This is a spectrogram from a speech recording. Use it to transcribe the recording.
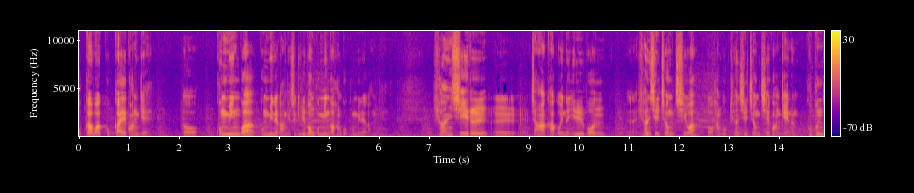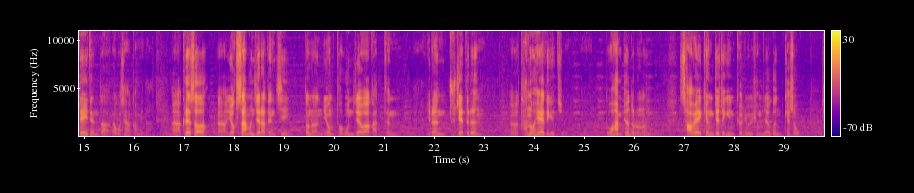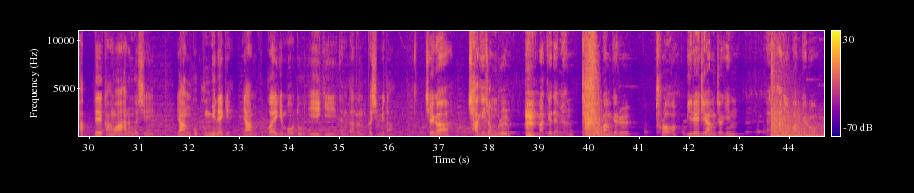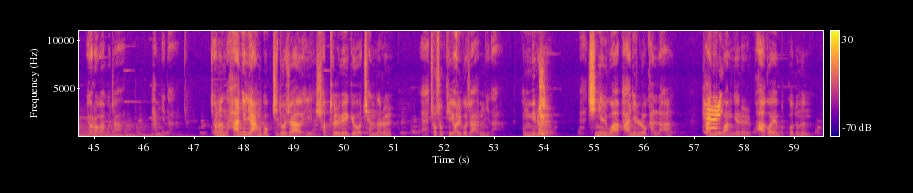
국가와 국가의 관계, 또 국민과 국민의 관계, 즉 일본 국민과 한국 국민의 관계, 현실을 에, 장악하고 있는 일본 에, 현실 정치와 또 한국 현실 정치의 관계는 구분돼야 된다라고 생각합니다. 아, 그래서 어, 역사 문제라든지 또는 영토 문제와 같은 이런 주제들은 어, 단호해야 되겠죠. 또 한편으로는 사회 경제적인 교류 협력은 계속 확대 강화하는 것이 양국 국민에게 양 국가에게 모두 이익이 된다는 것입니다. 제가 차기 정부를 맡게 되면 한일 관계를 풀어 미래지향적인 한일 관계로 열어가고자 합니다. 저는 한일 양국 지도자의 셔틀 외교 채널을 조속히 열고자 합니다. 국민을 친일과 반일로 갈라 한일 관계를 과거에 묶어두는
